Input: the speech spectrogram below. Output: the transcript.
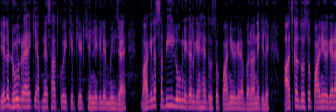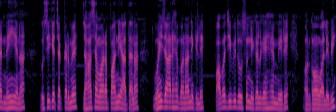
ये तो ढूंढ रहा है कि अपने साथ कोई क्रिकेट खेलने के लिए मिल जाए। बाकी ना सभी लोग निकल गए हैं दोस्तों पानी वगैरह बनाने के लिए। आजकल दोस्तों पानी वगैरह नहीं है ना तो उसी के चक्कर में जहाँ से हमारा पानी आता है ना तो वहीं जा रहे हैं बनाने के लिए। पापा जी भी दोस्तों निकल गए हैं मेरे और गाँव वाले भी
